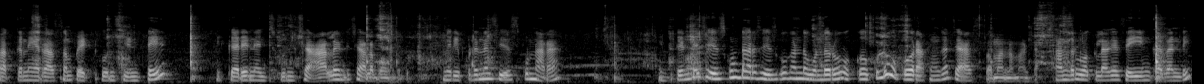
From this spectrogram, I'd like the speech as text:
పక్కనే రసం పెట్టుకుని తింటే ఈ కర్రీ నంచుకుని చాలా అంటే చాలా బాగుంటుంది. మీరు ఎప్పుడైనా చేసుకున్నారా? ఎందుకంటే చేసుకుంటారు చేసుకోకుండా ఉండరు. ఒక్కొక్కరు ఒక్కో రకంగా చేస్తామన్నమాట. అందరూ ఒకలాగే చేయం కదండి.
